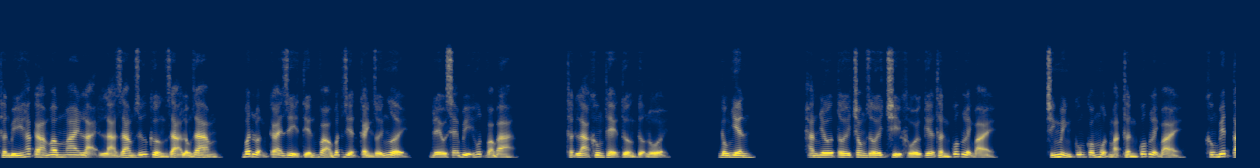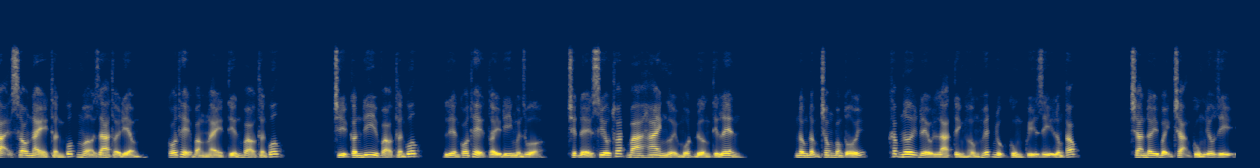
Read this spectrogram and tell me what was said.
Thần bí hắc cám âm mai lại là giam giữ cường giả lồng giam, bất luận cái gì tiến vào bất diệt cảnh giới người, đều sẽ bị hút vào ba. Thật là không thể tưởng tượng nổi. Đông nhiên, hắn nhớ tới trong giới chỉ khối kia thần quốc lệnh bài. Chính mình cũng có một mặt thần quốc lệnh bài, không biết tại sau này thần quốc mở ra thời điểm, có thể bằng này tiến vào thần quốc. Chỉ cần đi vào thần quốc, liền có thể tẩy đi nguyên rủa, triệt để siêu thoát ba hai người một đường tiến lên. Nồng đậm trong bóng tối, khắp nơi đều là tình hồng huyết nhục cùng quỷ dị lông tóc tràn đầy bệnh trạng cùng yêu dị.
